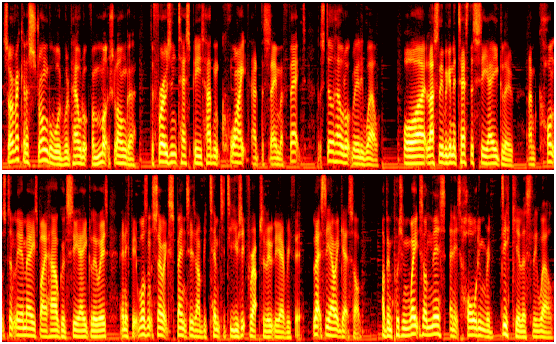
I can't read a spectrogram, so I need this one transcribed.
so I reckon a stronger wood would have held up for much longer. The frozen test piece hadn't quite had the same effect, but still held up really well. Alright, lastly we're going to test the CA glue. I'm constantly amazed by how good CA glue is, and if it wasn't so expensive, I'd be tempted to use it for absolutely everything. Let's see how it gets on. I've been putting weights on this and it's holding ridiculously well.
